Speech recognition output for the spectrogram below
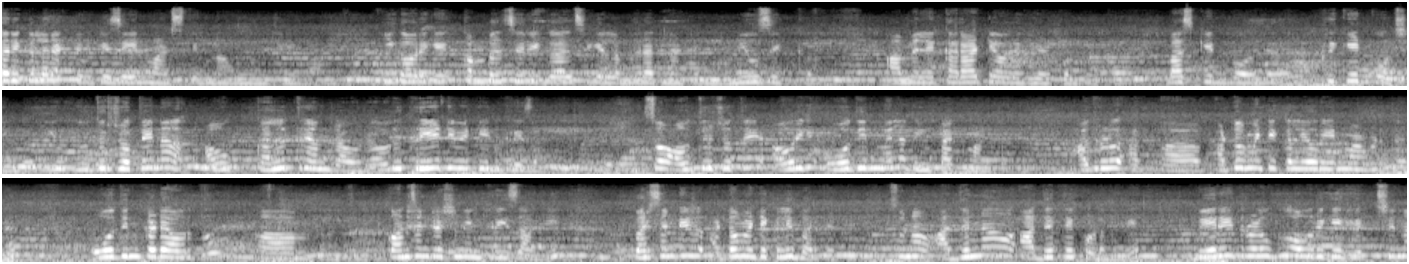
ಕರಿಕ್ಯುಲರ್ ಆ್ಯಕ್ಟಿವಿಟೀಸ್ ಏನು ಮಾಡಿಸ್ತೀವಿ ನಾವು ಅಂತ ಹೇಳಿ. ಈಗ ಅವರಿಗೆ ಕಂಪಲ್ಸರಿ ಗರ್ಲ್ಸಿಗೆಲ್ಲ ಭರತನಾಟ್ಯಮ್ ಮ್ಯೂಸಿಕ್ ಆಮೇಲೆ ಕರಾಟೆ ಅವ್ರಿಗೆ ಹೇಳ್ಕೊಡ್ಬೇಕು ಬಾಸ್ಕೆಟ್ಬಾಲ್ ಕ್ರಿಕೆಟ್ ಕೋಚಿಂಗ್ ಇವು ಇದ್ರ ಜೊತೆನ ಅವು ಕಲಿತ್ರಿ ಅಂದ್ರೆ ಅವರು, ಅವ್ರ ಕ್ರಿಯೇಟಿವಿಟಿ ಇನ್ಕ್ರೀಸ್ ಆಗ್ತದೆ. ಸೊ ಅದ್ರ ಜೊತೆ ಅವರಿಗೆ ಓದಿನ ಮೇಲೆ ಅದು ಇಂಪ್ಯಾಕ್ಟ್ ಮಾಡ್ತಾರೆ ಅದ್ರೊಳಗೆ ಆಟೋಮೆಟಿಕಲಿ ಅವ್ರು ಏನು ಮಾಡ್ಬಿಡ್ತಾರೆ, ಓದಿನ ಕಡೆ ಅವ್ರದ್ದು ಕಾನ್ಸಂಟ್ರೇಷನ್ ಇನ್ಕ್ರೀಸ್ ಆಗಿ ಪರ್ಸೆಂಟೇಜ್ ಆಟೋಮೆಟಿಕಲಿ ಬರ್ತೈತೆ. ಸೊ ನಾವು ಅದನ್ನು ಆದ್ಯತೆ ಕೊಡಿದ್ರೆ ಬೇರೆ ಇದ್ರೊಳಗೂ ಅವರಿಗೆ ಹೆಚ್ಚಿನ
